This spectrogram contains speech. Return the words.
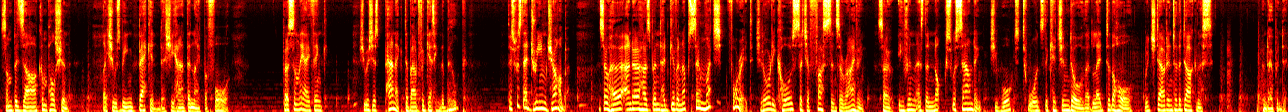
some bizarre compulsion, like she was being beckoned as she had the night before. Personally, I think she was just panicked about forgetting the milk. This was their dream job, and so her and her husband had given up so much for it. She'd already caused such a fuss since arriving. So, even as the knocks were sounding, she walked towards the kitchen door that led to the hall, reached out into the darkness, and opened it.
